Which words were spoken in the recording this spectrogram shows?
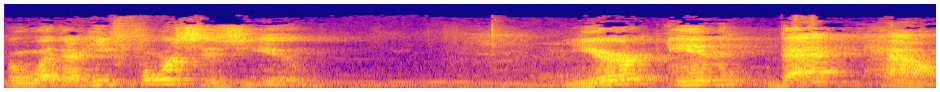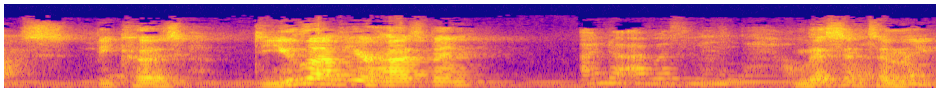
or whether he forces you, you're in that house because do you love your husband? I know I wasn't in the house. Listen to me.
